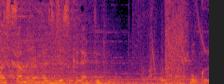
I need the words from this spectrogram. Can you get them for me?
A summoner has disconnected. Okay.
